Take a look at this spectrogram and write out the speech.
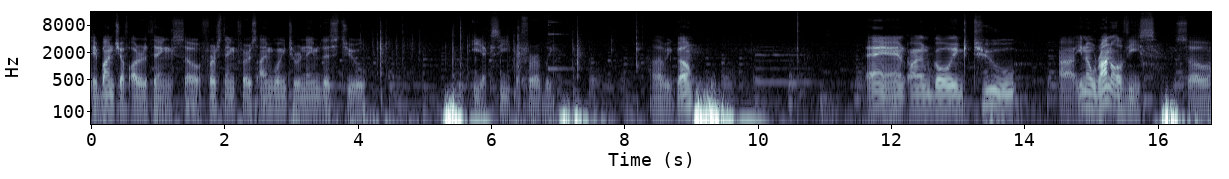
a bunch of other things. So first thing first, I'm going to rename this to exe preferably. There we go. And I'm going to, uh, you know, run all of these. So,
